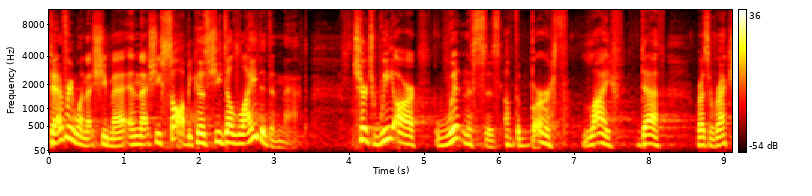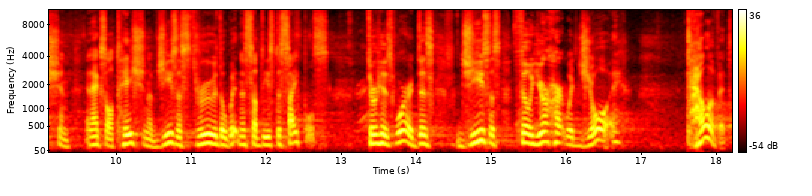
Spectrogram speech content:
to everyone that she met and that she saw because she delighted in that. Church, we are witnesses of the birth, life, death, resurrection, and exaltation of Jesus through the witness of these disciples, through his word. Does Jesus fill your heart with joy? Tell of it,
